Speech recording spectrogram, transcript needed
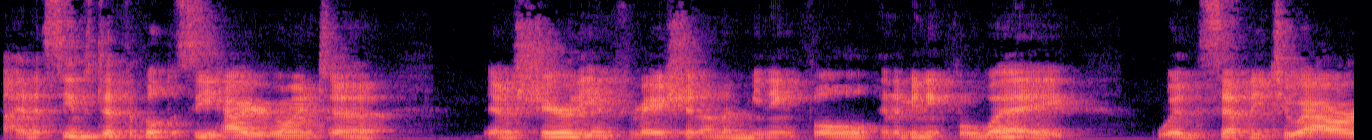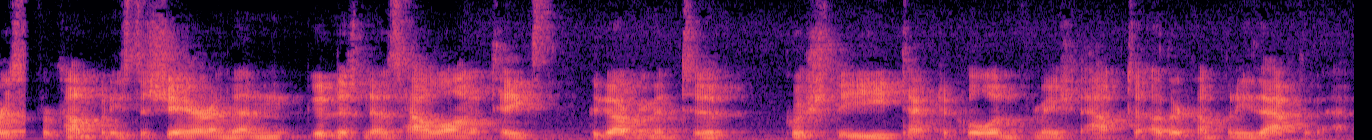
And it seems difficult to see how you're going to you know, share the information on a meaningful in a meaningful way with 72 hours for companies to share, and then goodness knows how long it takes the government to push the technical information out to other companies after that.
